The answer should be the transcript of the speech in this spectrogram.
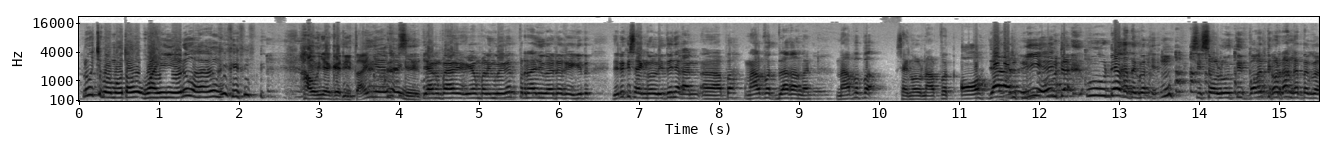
Lu cuma mau tahu why-nya doang. How-nya gak ditanya gitu. yang paling yang paling gue inget pernah juga ada kayak gitu. Jadi kesenggol itunya kan eh, apa? Nalpot belakang kan. Kenapa, Pak? Senggol nalpot. Oh, jalan. Iya. udah, udah kata gue. "Hmm, si solutif banget orang kata gue.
